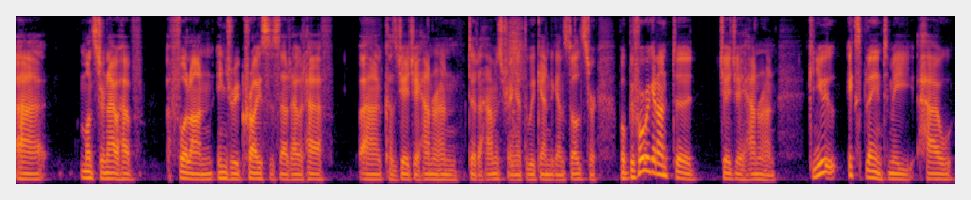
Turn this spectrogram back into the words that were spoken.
Uh, Munster now have a full on injury crisis at out half because JJ Hanrahan did a hamstring at the weekend against Ulster. But before we get on to JJ Hanrahan, can you explain to me how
